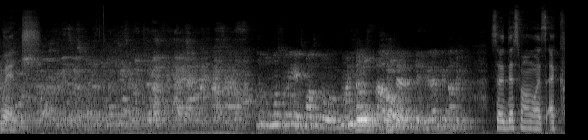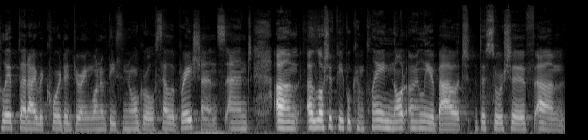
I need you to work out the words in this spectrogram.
which. So this one was a clip that I recorded during one of these inaugural celebrations, and um, a lot of people complain not only about the sort of um,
